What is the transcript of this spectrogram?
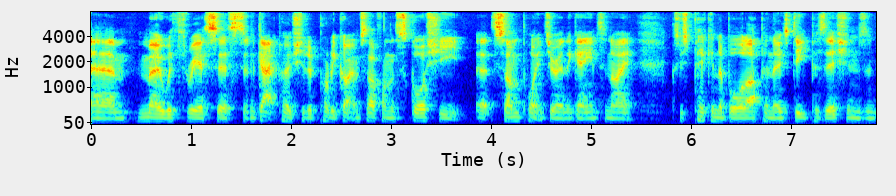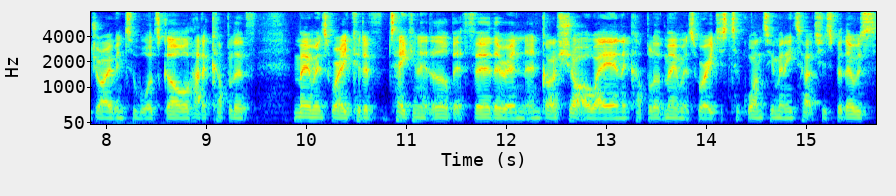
Um, Mo with three assists, and Gakpo should have probably got himself on the score sheet at some point during the game tonight because he's picking the ball up in those deep positions and driving towards goal. Had a couple of moments where he could have taken it a little bit further and, and got a shot away, and a couple of moments where he just took one too many touches. But there was,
